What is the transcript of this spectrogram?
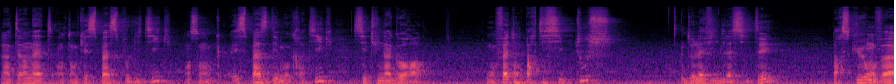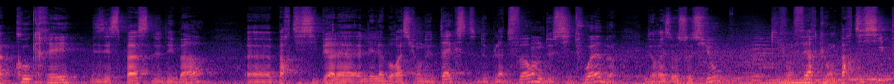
L'Internet en tant qu'espace politique, en tant qu'espace démocratique, c'est une agora. Où en fait on participe tous de la vie de la cité parce qu'on va co-créer des espaces de débat, euh, participer à l'élaboration de textes, de plateformes, de sites web, de réseaux sociaux qui vont faire qu'on participe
